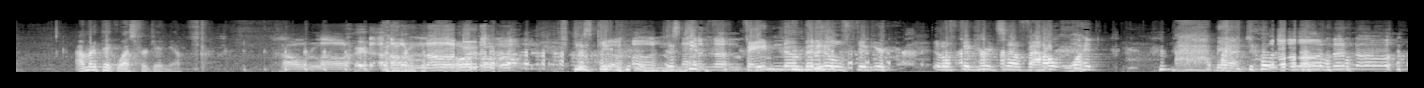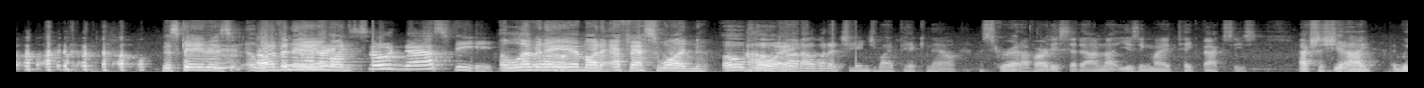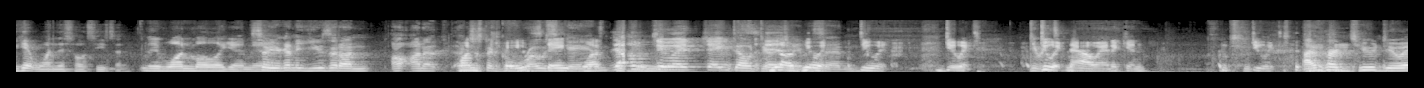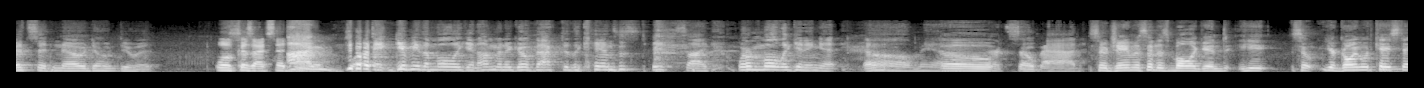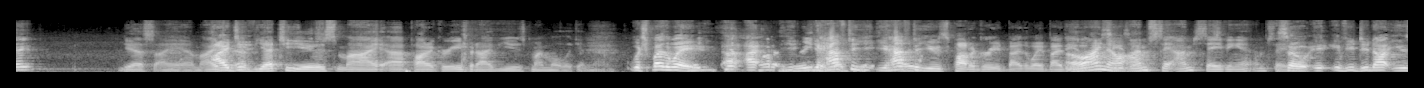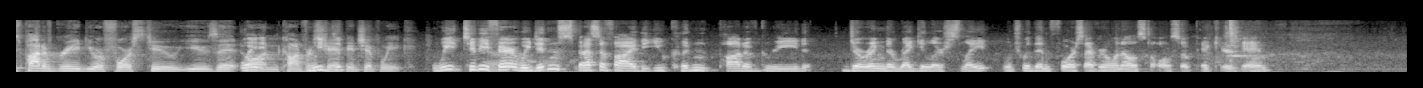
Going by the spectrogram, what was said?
I'm gonna pick West Virginia. Oh lord! Oh lord! just keep, Oh, just no, keep no. fading them, and it'll figure it'll figure itself out. What? Ah, man, Oh no no! I don't know. this game is 11 a.m. on so nasty. 11 Oh, a.m. on God. FS1. Oh boy. Oh god, I want to change my pick now. Screw it. I've already said it. I'm not using my take backsies. Actually, should Yeah. I? We get one this whole season. One mulligan. So you're gonna use it on on a On just a K gross State game. West- Don't do it, James. Don't do it. no, do it, do it, do it, Do do, it. it. now, Anakin. do it. I've heard two do it, said no, don't do it. Well, because I said do I'm it. doing it. Give me the mulligan. I'm gonna go back to the Kansas State side. We're mulliganing it. Oh man, Oh. it hurts so bad. So Jameson is mulliganed. He so you're going with K State? Yes, I am. I I've, do- I've yet to use my uh, pot of greed, but I've used my mulligan now. Which, by the way, You can't uh, I, you, you have to to you have to use pot of greed. By the way, by the end Oh, the I know. season. I'm sa- I'm saving it. I'm saving. So it. i- if you do not use pot of greed, you are forced to use it Wait, on conference we did- championship week. We, to be fair, we didn't specify that you couldn't pot of greed during the regular slate, which would then force everyone else to also pick your game.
